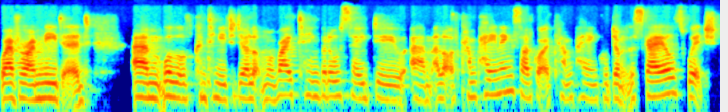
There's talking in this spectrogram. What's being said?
wherever I'm needed, um, we'll continue to do a lot more writing, but also do um, a lot of campaigning. So I've got a campaign called Dump the Scales, which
